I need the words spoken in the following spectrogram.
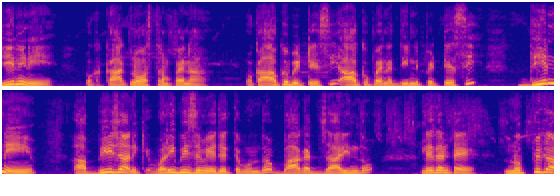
దీనిని ఒక కాటన్ వస్త్రం పైన ఒక ఆకు పెట్టేసి ఆకు పైన దీన్ని పెట్టేసి దీన్ని ఆ బీజానికి వరి బీజం ఏదైతే ఉందో బాగా జారిందో లేదంటే నొప్పిగా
